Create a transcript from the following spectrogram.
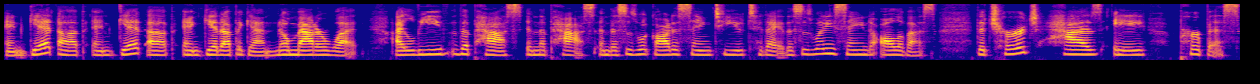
and get up and get up and get up again, no matter what. I leave the past in the past. And this is what God is saying to you today. This is what He's saying to all of us. The church has a purpose.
